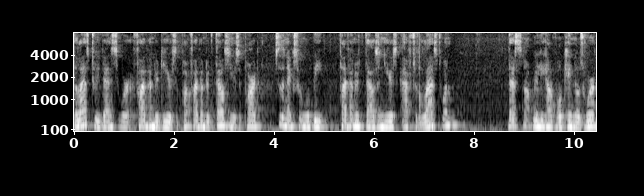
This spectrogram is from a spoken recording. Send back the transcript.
the last two events were 500 years apart, 500,000 years apart, so the next one will be 500,000 years after the last one. That's not really how volcanoes work,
